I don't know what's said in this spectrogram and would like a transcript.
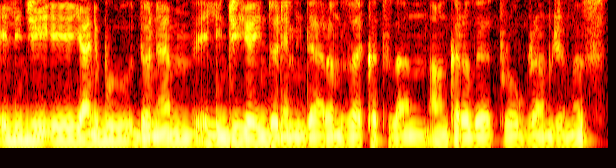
50. E, e, yani bu dönem 50. yayın döneminde aramıza katılan Ankaralı programcımız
